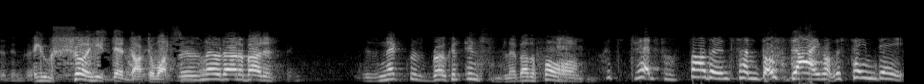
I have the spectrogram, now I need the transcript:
Are you sure he's dead, Dr. Watson? There's no doubt about it. His neck was broken instantly by the fall. It's dreadful. Father and son both dying on the same day.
